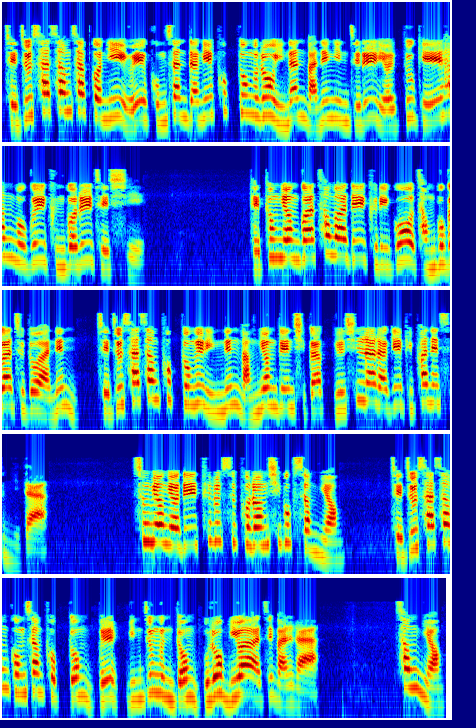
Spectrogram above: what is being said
제주 4.3 사건이 왜 공산당의 폭동으로 인한 만행인지를 12개의 항목을 근거를 제시. 대통령과 청와대 그리고 정부가 주도하는 제주 4.3 폭동을 잇는 망령된 시각을 신랄하게 비판했습니다. 숙명여대 트루스 포럼 시국성명. 제주 4.303 폭동을 민중운동으로 미화하지 말라. 성명.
